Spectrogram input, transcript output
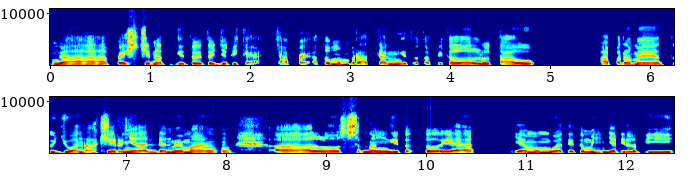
nggak passionate gitu itu jadi kayak capek atau memberatkan gitu. Tapi kalau lu tahu apa namanya tujuan akhirnya dan memang eh, lo seneng gitu ya ya membuat itu menjadi lebih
